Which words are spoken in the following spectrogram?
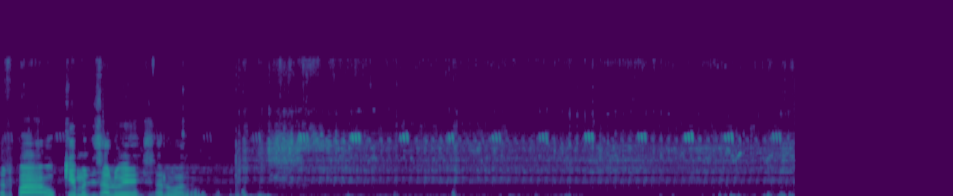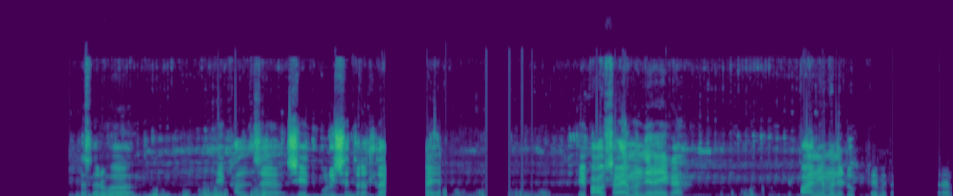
तर पहा ओके मध्ये चालू आहे सर्व. सर्व ते खालचं शेत बुडी क्षेत्रातलं पावसाळ्यामध्ये नाही का? ते पाण्यामध्ये डुबते मित्रांनो.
